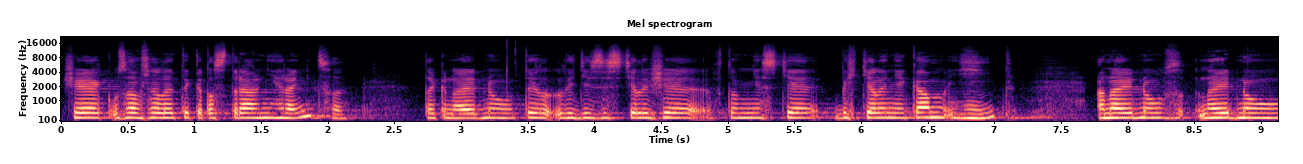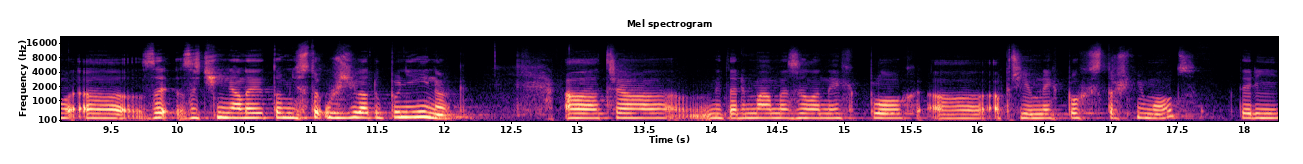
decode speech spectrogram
že jak uzavřeli ty katastrální hranice, tak najednou ty lidi zjistili, že v tom městě by chtěli někam jít a najednou, najednou uh, za, začínali to město užívat úplně jinak. A třeba my tady máme zelených ploch a, a příjemných ploch strašně moc, který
